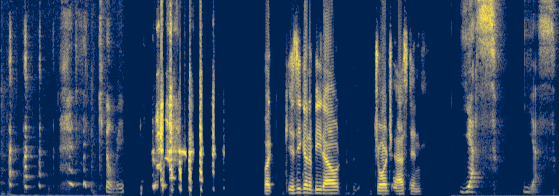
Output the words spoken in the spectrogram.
Kill me. But is he going to beat out George Aston? Yes. Yes.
